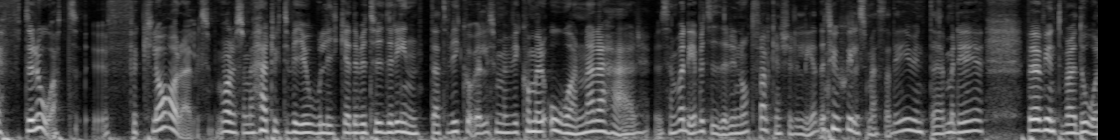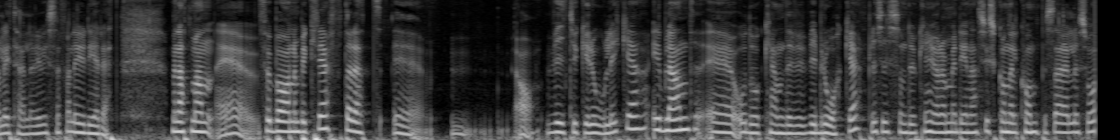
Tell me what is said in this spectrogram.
efteråt förklara. Liksom, vad det som är, här tyckte vi olika, det betyder inte att vi, liksom, vi kommer ordna det här. Sen vad det betyder, i något fall kanske det leder till skilsmässa, det är ju inte, men det behöver ju inte vara dåligt heller, i vissa fall är ju det rätt. Men att man eh, för barnen bekräftar att eh, ja, vi tycker olika ibland eh, och då kan det, vi bråka, precis som du kan göra med dina syskon eller kompisar eller så.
